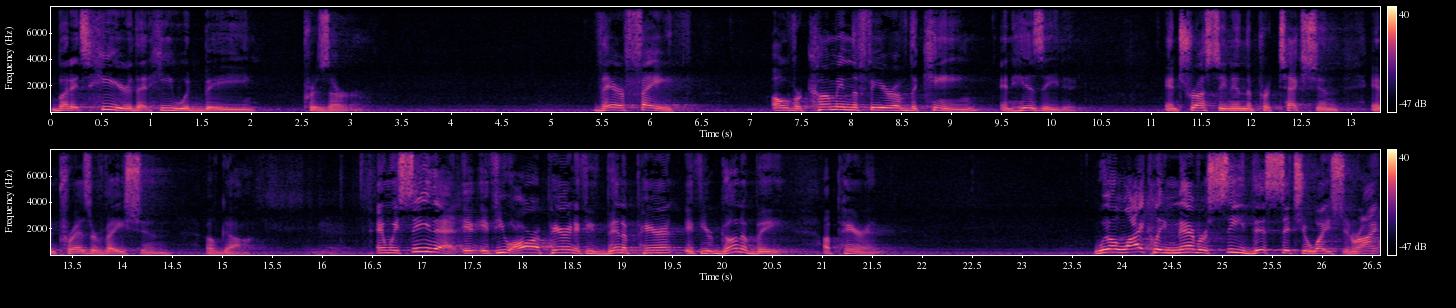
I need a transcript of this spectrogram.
But it's here that he would be preserved. Their faith overcoming the fear of the king and his edict and trusting in the protection and preservation of God. And we see that if you are a parent, if you've been a parent, if you're going to be a parent, we'll likely never see this situation, right?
